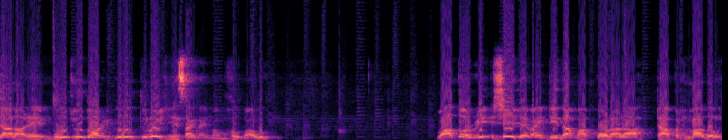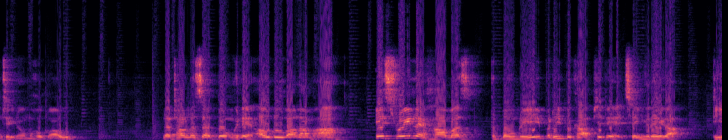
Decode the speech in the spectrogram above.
ကြာလာတဲ့မိုးကြိုးသွားတွေကိုသူတို့ရင်ဆိုင်နိုင်မှာမဟုတ်ပါဘူးဝါတော်ရီအရှိလေပိုင်းဒေသမှာပေါ်လာတာဒါပထမဆုံးအချိန်တော့မဟုတ်ပါဘူး2023ခုနှစ်အောက်တိုဘာလမှာအစ္စရေးနဲ့ဟာမတ်စ်တပုံတွေပဋိပက္ခဖြစ်တဲ့အချိန်ကလေးကဒီ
